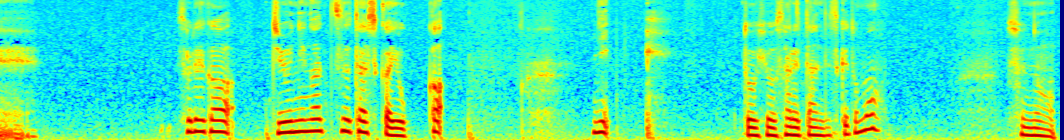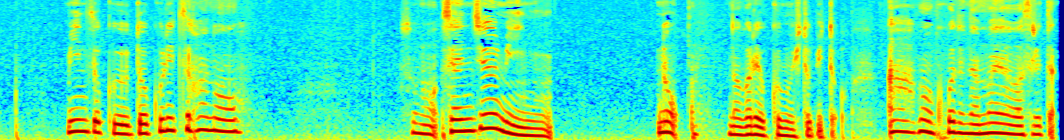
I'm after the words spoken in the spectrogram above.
えー、それが12月確か4日に投票されたんですけどもその民族独立派のその先住民の流れを組む人々ああもうここで名前は忘れた。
